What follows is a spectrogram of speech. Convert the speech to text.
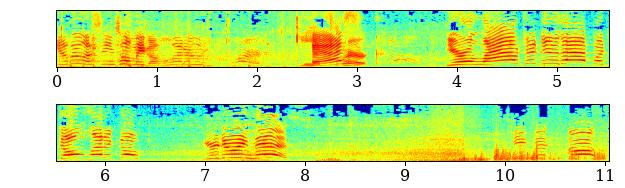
The other lesson you told me to literally work. Yes? Work. You're allowed to do that, but don't let it go. You're doing this. Keep it up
